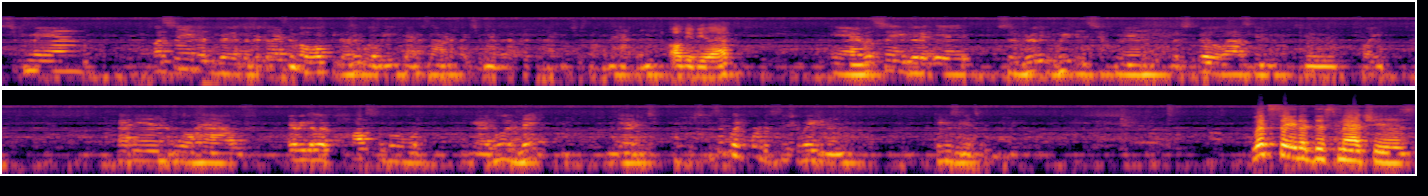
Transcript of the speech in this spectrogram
Superman. Let's say that the, the kryptonite's involved because it will be. Batman's not going to fight Superman without kryptonite. It's just not going to happen. I'll give you that. And let's say that it severely weakens Superman, but still allows him to fight. Batman will have every other possible gadget, will invent gadgets specifically for the situation to use against Superman. Let's say that this match is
